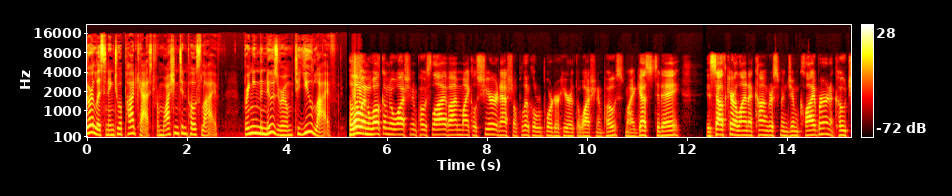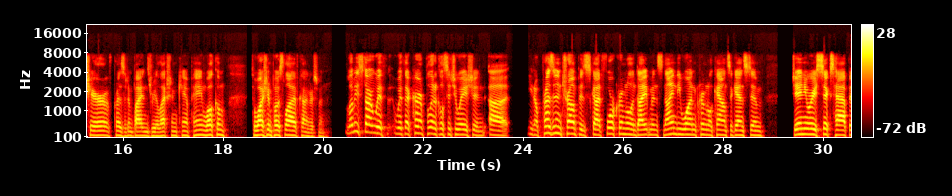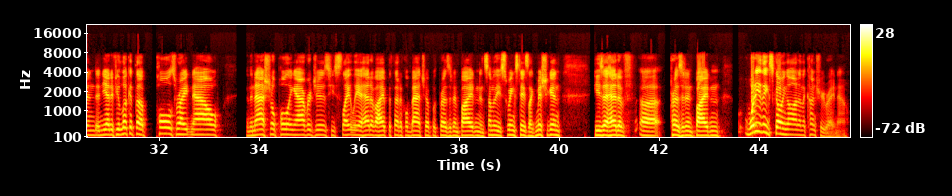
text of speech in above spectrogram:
You're listening to a podcast from Washington Post Live, bringing the newsroom to you live. Hello and welcome to Washington Post Live. I'm Michael Scherer, national political reporter here at the Washington Post. My guest today is South Carolina Congressman Jim Clyburn, a co chair of President Biden's reelection campaign. Welcome to Washington Post Live, Congressman. Let me start with, with a current political situation. Uh, you know, President Trump has got four criminal indictments, 91 criminal counts against him. January 6 happened. And yet, if you look at the polls right now and the national polling averages, he's slightly ahead of a hypothetical matchup with President Biden. And some of these swing states like Michigan, he's ahead of uh, President Biden. What do you think is going on in the country right now?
